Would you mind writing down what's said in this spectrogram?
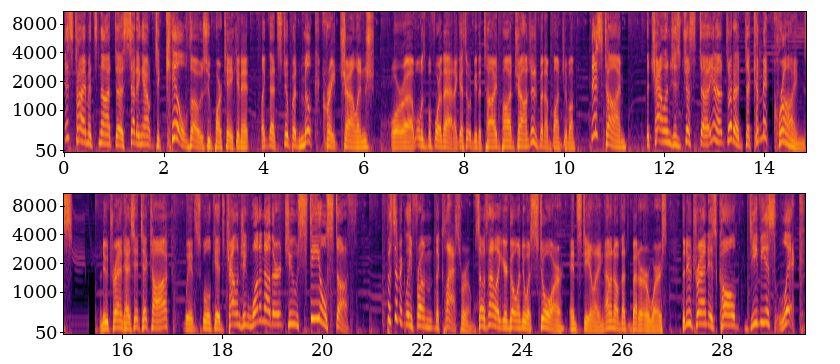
This time it's not uh, setting out to kill those who partake in it, like that stupid milk crate challenge. Or uh, what was before that? I guess it would be the Tide Pod challenge. There's been a bunch of them. This time, the challenge is just, uh, you know, sort of to commit crimes. A new trend has hit TikTok with school kids challenging one another to steal stuff, specifically from the classroom. So it's not like you're going to a store and stealing. I don't know if that's better or worse. The new trend is called Devious Lick,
